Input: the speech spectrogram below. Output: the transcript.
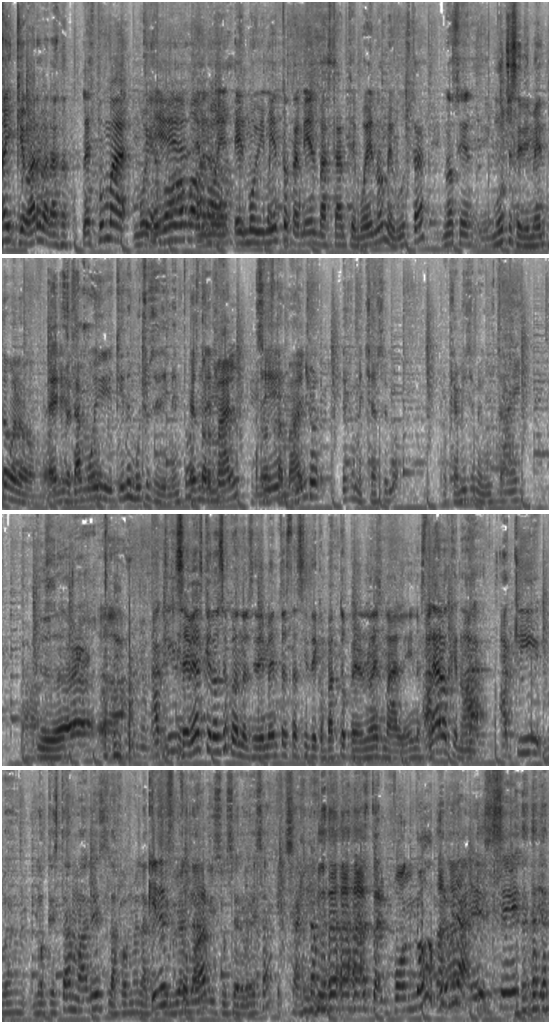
Ay, qué bárbara. la espuma muy Qué bien. El, movimiento también bastante bueno, me gusta. No sé, Mucho sedimento, bueno. eh, está muy, tiene mucho sedimento. Es normal, hecho, no sí, está mal. De hecho, déjame echárselo, porque a mí sí me gusta. Ay, Aquí... Se ve asqueroso cuando el sedimento está así de compacto, pero no es mal, ¿eh? No está- Claro que no. Ah, aquí, bueno, lo que está mal es la forma en la que ¿Quieres sirvió el tomar? Dani su cerveza. exactamente. Hasta el fondo. Pero mira, este, el,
